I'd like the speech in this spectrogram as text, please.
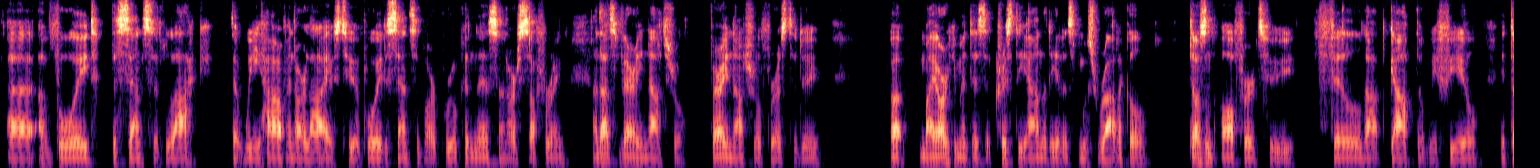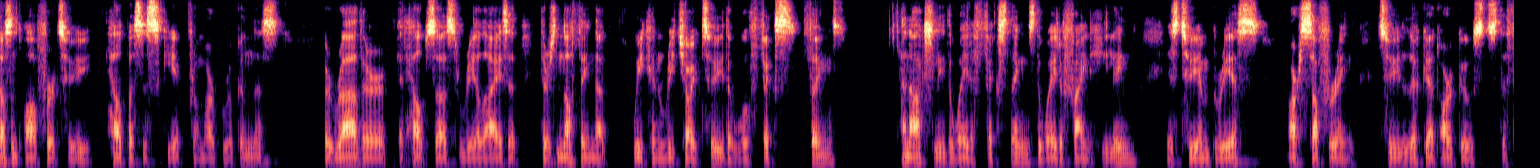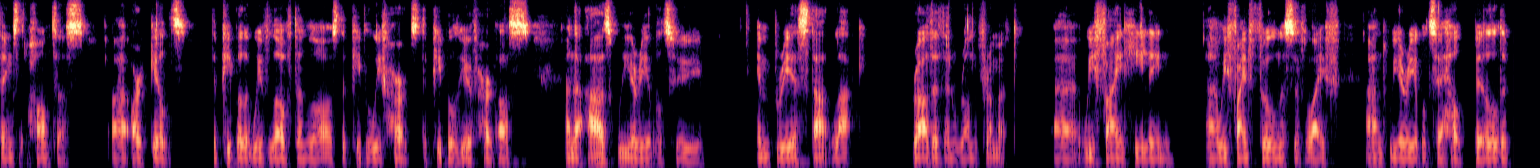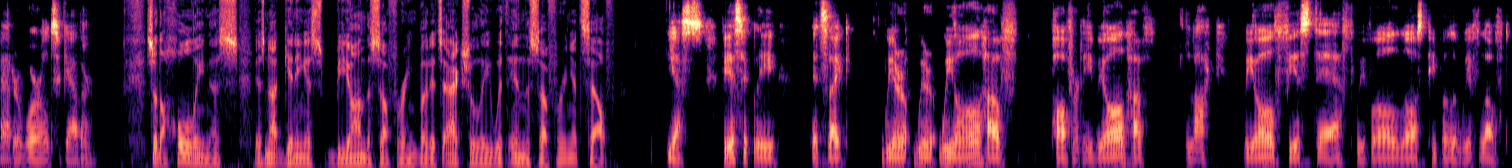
uh, avoid the sense of lack that we have in our lives, to avoid a sense of our brokenness and our suffering, and that's very natural, very natural for us to do. But my argument is that Christianity, at its most radical, doesn't offer to fill that gap that we feel. It doesn't offer to help us escape from our brokenness, but rather it helps us realize that there's nothing that we can reach out to that will fix things. And actually, the way to fix things, the way to find healing, is to embrace our suffering, to look at our ghosts, the things that haunt us, uh, our guilt, the people that we've loved and lost, the people we've hurt, the people who have hurt us, and that as we are able to embrace that lack rather than run from it, uh, we find healing, uh, we find fullness of life, and we are able to help build a better world together. So the holiness is not getting us beyond the suffering, but it's actually within the suffering itself. Yes. Basically, it's like we're we're we all have poverty, we all have lack, we all face death. We've all lost people that we've loved.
